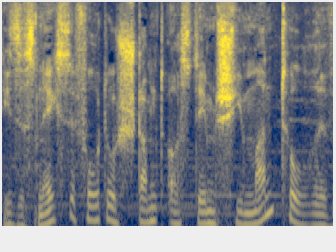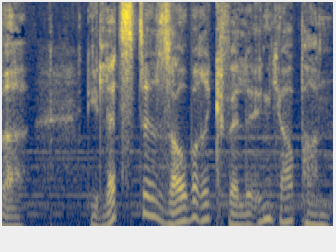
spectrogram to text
Dieses nächste Foto stammt aus dem Shimanto River, die letzte saubere Quelle in Japan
